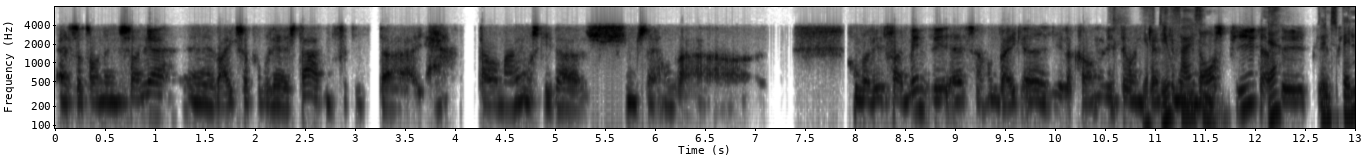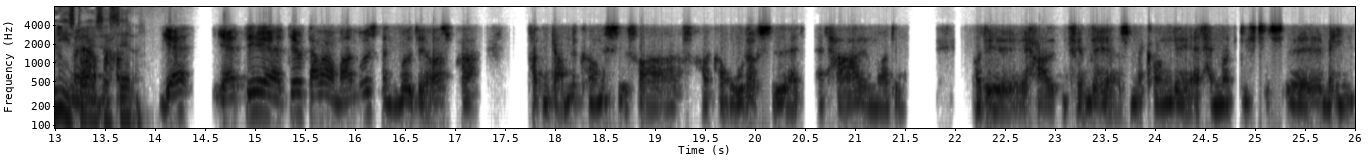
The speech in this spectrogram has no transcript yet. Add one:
Altså, dronning Sonja øh, var ikke så populær i starten, fordi der, ja, der var mange måske, der synes, at hun var hun var lidt for almindelig, altså hun var ikke adelig eller kongelig. Det var en Ja, ganske faktisk norsk pige, der ja, blev, det er en spændende historie i sig selv. Ja, ja det er, det, er- der var jo meget modstand mod det, også fra, fra den gamle konges side, fra, fra kong Olafs side, at, at Harald måtte, og det er Harald den 5. her, som er kongelig, at han måtte giftes øh, med hende.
